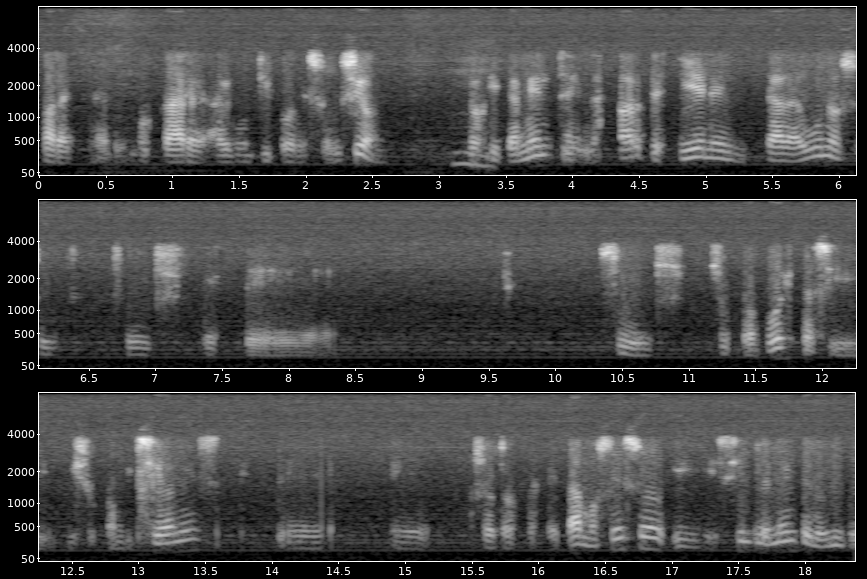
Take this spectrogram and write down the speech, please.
para buscar algún tipo de solución. Mm. Lógicamente las partes tienen cada uno sus, sus, este, sus, propuestas y, sus convicciones. Este, eh, nosotros respetamos eso y simplemente lo único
